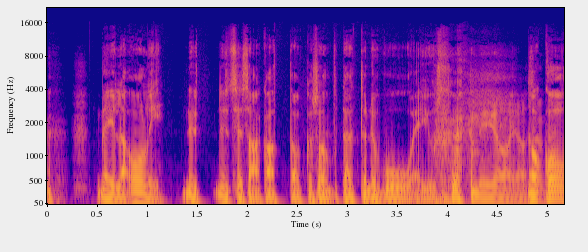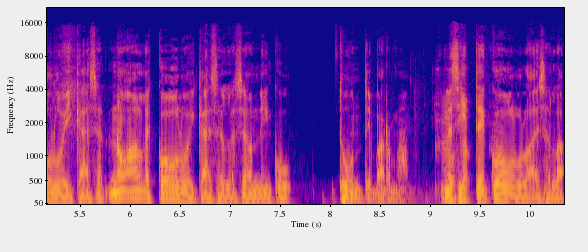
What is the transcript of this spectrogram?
Meillä oli. Nyt, nyt se saa katsoa, kun se on täyttänyt vuoden just. niin joo, joo. No kouluikäisellä, no alle kouluikäisellä se on niin kuin tunti varmaan. Ja Mutta- sitten koululaisella,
